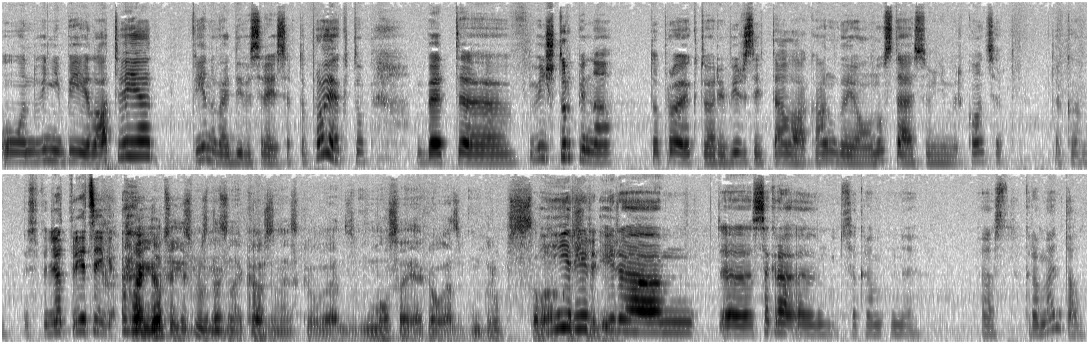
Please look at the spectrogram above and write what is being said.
Un viņi bija Latvijā vienu vai divas reizes ar to projektu, bet uh, viņš turpina to projektu arī virzīt tālāk Anglijā un uzstājas, un viņam ir koncerti. Tā kā es biju ļoti priecīga. Vai jocīgi, es maz nezināju, kā ārzemēs kaut kādas mūsējā kaut kādas grupas savā. Ir, ir, ir um, uh, sakra, uh, sakra, ne, jā, sakramentāli.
